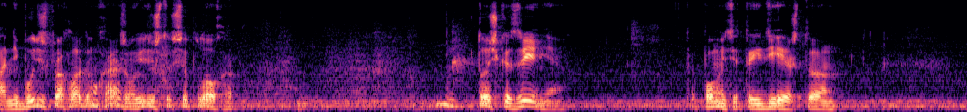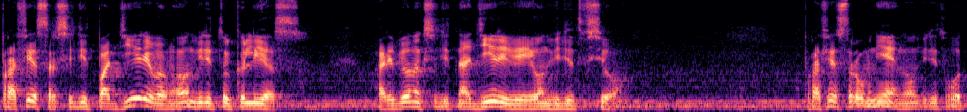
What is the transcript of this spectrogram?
А не будешь прохладным Махараджем, увидишь, что все плохо. Точка зрения. Как помните, эта идея, что профессор сидит под деревом, и он видит только лес. А ребенок сидит на дереве, и он видит все. Профессор умнее, но он видит вот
